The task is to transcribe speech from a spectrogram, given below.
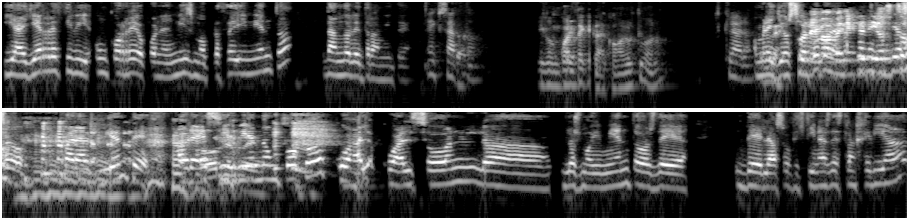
y ayer recibí un correo con el mismo procedimiento dándole trámite. Exacto. ¿Y con cuál te quedas? Con el último, ¿no? Claro. Hombre, yo siempre con el beneficioso para el cliente. Ahora es ir viendo un poco cuál, cuál son los movimientos de, las oficinas de extranjería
